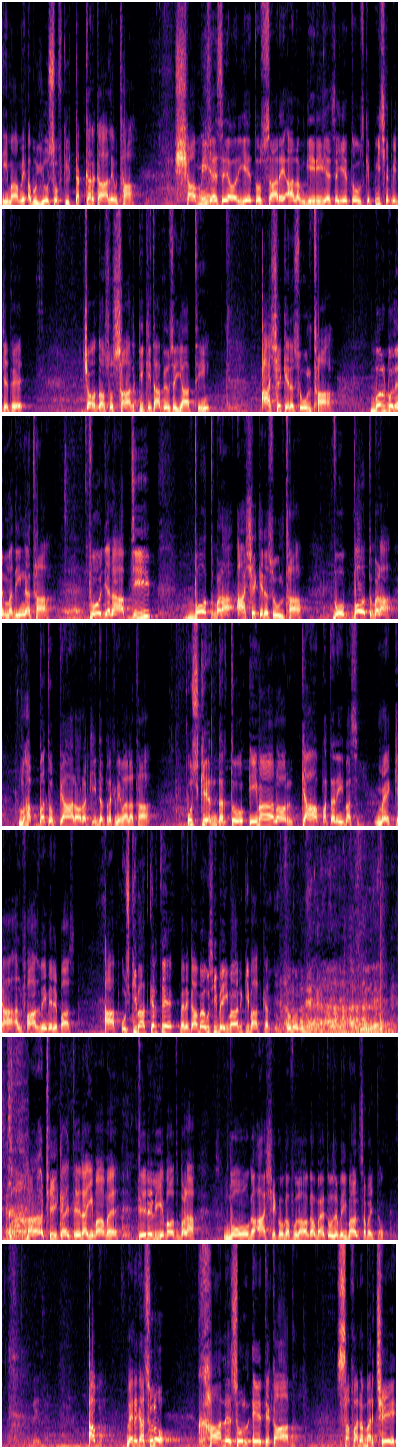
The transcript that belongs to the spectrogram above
امام ابو یوسف کی ٹکر کا عالم تھا، شامی جیسے اور یہ تو سارے عالمگیری جیسے، یہ تو اس کے پیچھے پیچھے تھے۔ چودہ سو سال کی کتابیں اسے یاد تھیں۔ عاشق رسول تھا، بلبل مدینہ تھا۔ وہ جناب جی بہت بڑا عاشق رسول تھا، وہ بہت بڑا محبت و پیار اور عقیدت رکھنے والا تھا۔ اس کے اندر تو ایمان اور کیا پتہ نہیں، بس میں کیا الفاظ نہیں میرے پاس۔ آپ اس کی بات کرتے ہیں؟ میں نے کہا، میں اسی بے ایمان کی بات کرتا ہوں۔ سنو مجھے۔ ہاں ٹھیک ہے، تیرا امام ہے، تیرے لیے بہت بڑا وہ ہوگا، عاشق ہوگا فلا ہوگا، میں تو اسے بے ایمان سمجھتا ہوں۔ اب میں نے کہا سنو، خالص الاعتقاد، صفحہ نمبر چھ،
